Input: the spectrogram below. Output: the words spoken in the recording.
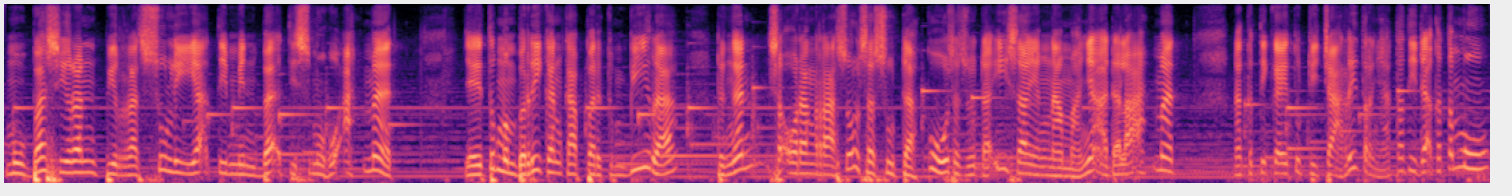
mubasyiran birrasuli ya'ti min ba'dismuhu Ahmad yaitu memberikan kabar gembira dengan seorang rasul sesudahku, sesudah Isa yang namanya adalah Ahmad. Nah, ketika itu dicari ternyata tidak ketemu.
